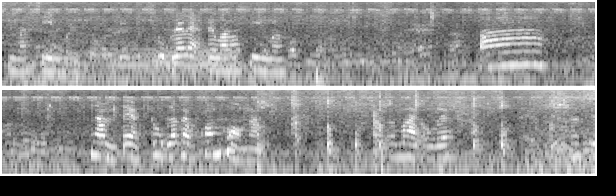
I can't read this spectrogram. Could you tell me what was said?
สิมาซีมเบิ้งสุกแล้วแหละแต่ว่าเขาซีมเบิ้งป้าหย่ำแตกตุบแล้วแบบความหอมนะระบายออกเลยมาซิ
